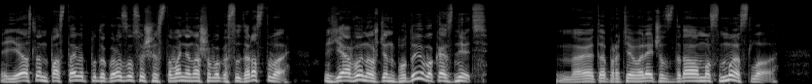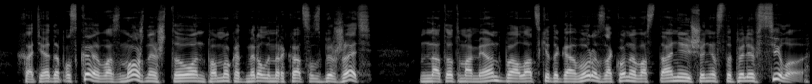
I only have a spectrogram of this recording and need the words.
если он поставит под угрозу существование нашего государства, я вынужден буду его казнить. Но это противоречит здравому смыслу. Хотя я допускаю возможность, что он помог адмиралу Меркацу сбежать, на тот момент Балатский договор и законы восстания еще не вступили в силу.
